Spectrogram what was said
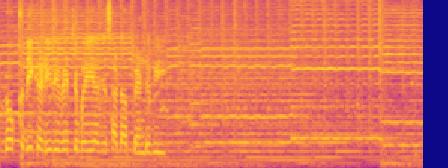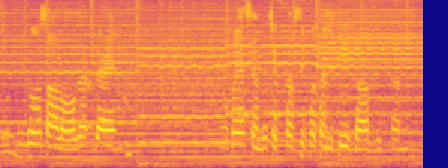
ਦੁੱਖ ਦੀ ਘੜੀ ਦੇ ਵਿੱਚ ਬਈ ਅੱਜ ਸਾਡਾ ਪਿੰਡ ਵੀ ਦੋ ਸਾਲ ਹੋ ਗਏ ਗਏ ਨੂੰ। ਉਹ ਪੈਸਿਆਂ ਦੇ ਚੱਕਰ ਸੀ, ਪਤਾ ਨਹੀਂ ਕੀ ਕਰ ਦਿੱਤਾ ਨੇ।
